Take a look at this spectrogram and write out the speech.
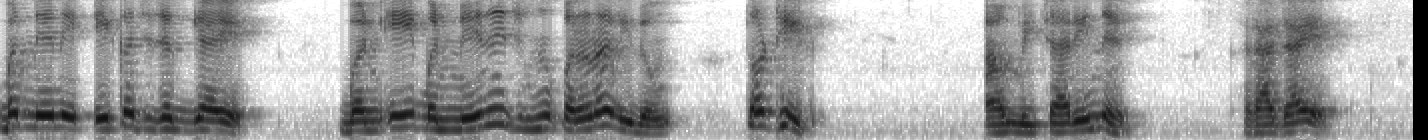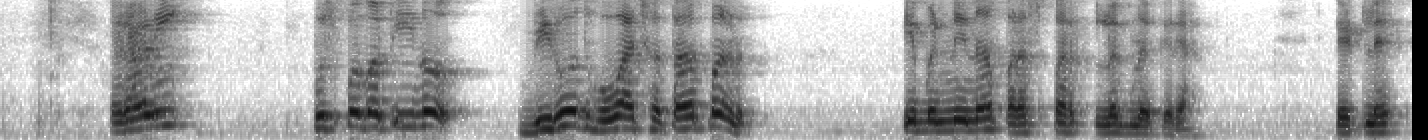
બંનેને એક જ જગ્યાએ, બન, એ બંનેને જ હું પરણાવી દઉં, તો ઠીક. આમ વિચારીને રાજાએ રાણી પુષ્પવતીનો વિરોધ હોવા છતાં પણ એ બંનેના પરસ્પર લગ્ન કર્યા. એટલે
